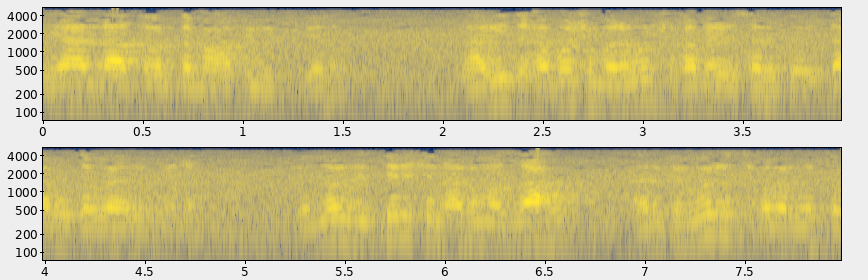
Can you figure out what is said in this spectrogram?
یا اللہ، تو تو معافی مت کر ناگی تو خبر شمار ور خبر سر کو تا تو غیر کنا تو دو تیرے سے ناگا مزاح ہر کوئی ور خبر نہ تو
